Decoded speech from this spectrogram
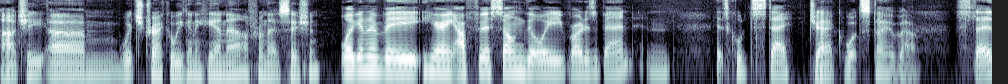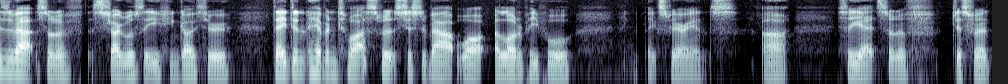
Archie, um, which track are we going to hear now from that session? We're going to be hearing our first song that we wrote as a band, and it's called Stay. Jack, what's Stay about? Stay is about sort of struggles that you can go through. They didn't happen to us, but it's just about what a lot of people experience. Uh, so yeah, it's sort of just for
